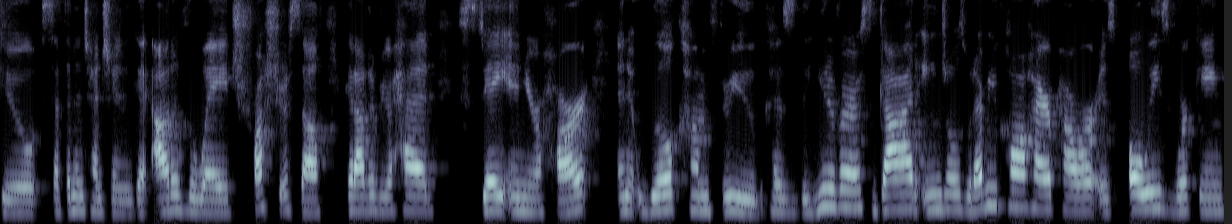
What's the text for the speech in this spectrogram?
to set that intention get out of the way trust yourself get out of your head stay in your heart and it will come through you because the universe god angels whatever you call higher power is always working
